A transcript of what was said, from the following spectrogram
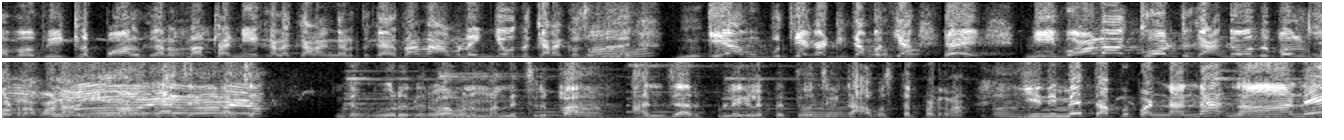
அவன் வீட்ல பால் கறந்தா தண்ணிய கலக்கறாங்கிறதுக்காக தான் அவனை இங்க வந்து கலக்க சொல்லுது? இங்கே அவன் புத்திய கட்டிட்டான் பாத்தியா? ஏய் நீ வாடா கோர்ட்டுக்கு அங்க வந்து பதில் சொல்ற வாடா. ஐயோ, ராஜா ராஜா இந்த ஒரு தடவை அவனை மன்னிச்சிருப்பா. அஞ்சாறு பிள்ளைகளை பெத்து வச்சுக்கிட்டு அவஸ்தைப்படுறான். இனிமே தப்பு பண்ணான்னா நானே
